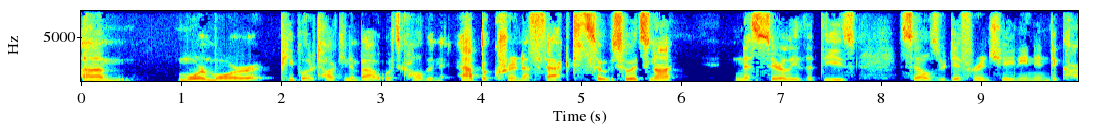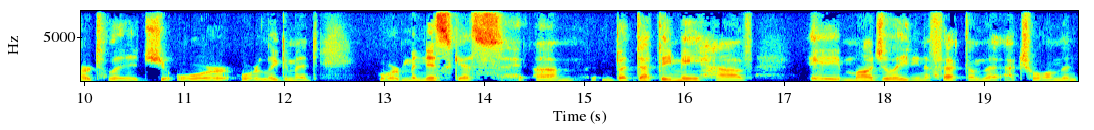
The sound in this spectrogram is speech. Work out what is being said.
um, more and more people are talking about what's called a paracrine effect. So so it's not necessarily that these cells are differentiating into cartilage or or ligament or meniscus um, but that they may have a modulating effect on the actual on the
